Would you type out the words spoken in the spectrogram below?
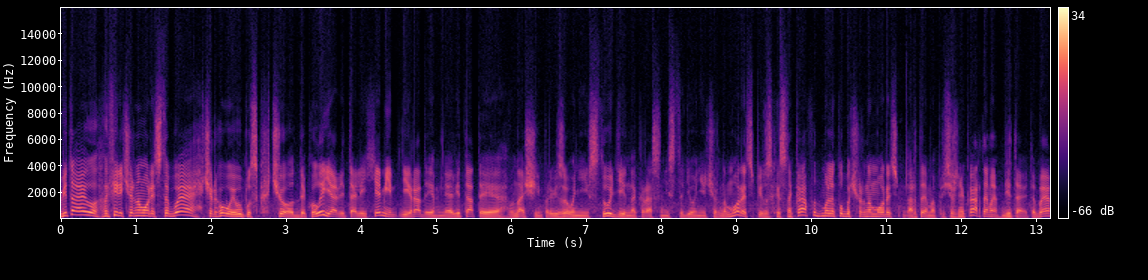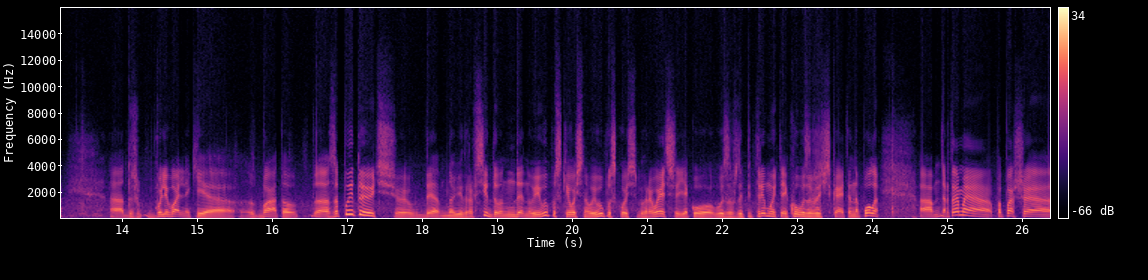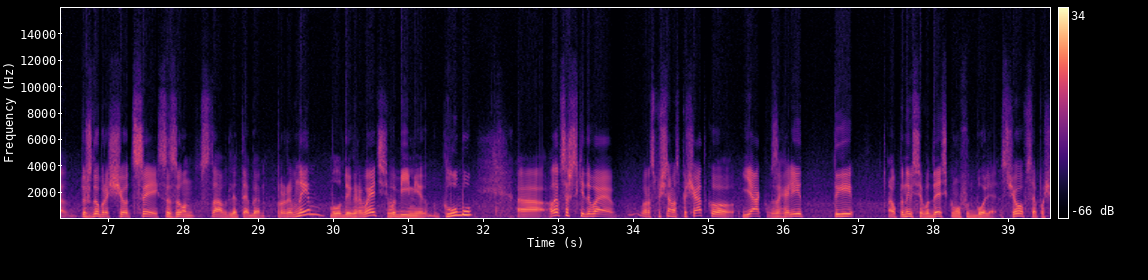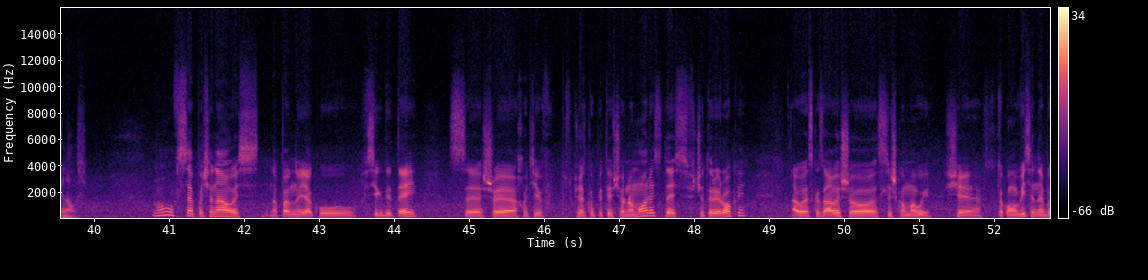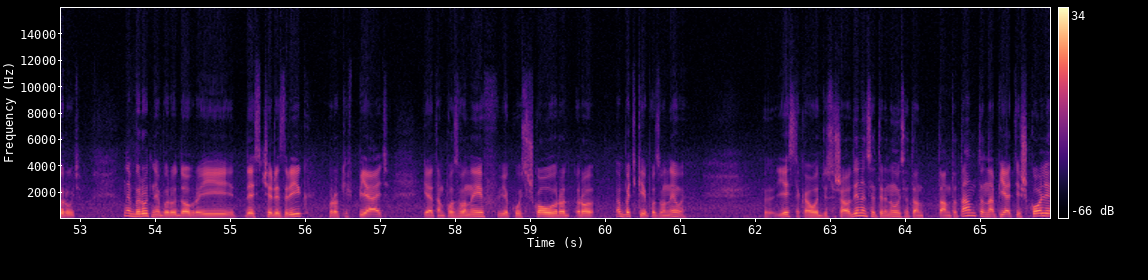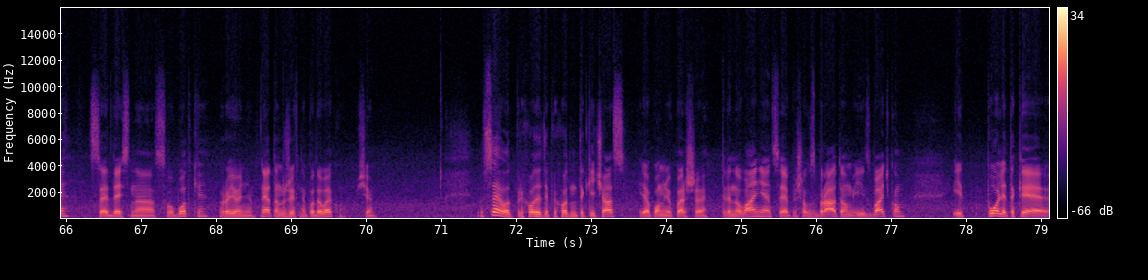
Вітаю в ефірі Чорноморець ТБ. Черговий випуск «Чо, де коли. Я Віталій Хемі і радий вітати в нашій імпровізованій студії на красній стадіоні Чорноморець співзахисника футбольного клубу Чорноморець Артема Присяжнюка. Артеме, вітаю тебе. Е, вболівальники е, багато е, запитують, де нові гравці, де нові випуски. Ось новий випуск, ось гравець, якого ви завжди підтримуєте, якого ви завжди чекаєте на поле. Артеме, по-перше, дуже добре, що цей сезон став для тебе проривним. Молодий гравець в обіймі клубу. Але все ж таки, давай розпочнемо спочатку. Як взагалі ти опинився в одеському футболі? З чого все починалося? Ну, все починалось, напевно, як у всіх дітей. Це що я хотів спочатку піти в Чорноморець десь в 4 роки, але сказали, що слишком малий. Ще в такому віці не беруть. Не беруть, не беруть добре. І десь через рік, років 5, я там позвонив в якусь школу, ро- ро- ну, батьки позвонили. Є така от ДЮСШ 11, тренуються там, там-то, там-то, на п'ятій школі. Це десь на Свободці в районі. Ну, Я там жив неподалеку ще. Ну все, от приходити, приходить на такий час. Я пам'ятаю перше тренування, це я прийшов з братом і з батьком. І поле таке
